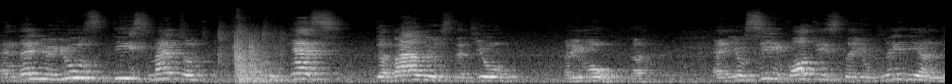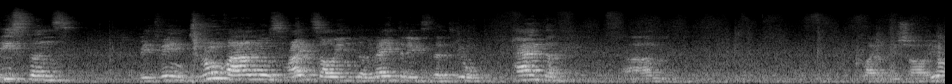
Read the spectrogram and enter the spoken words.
And then you use this method to guess the values that you removed. And you see what is the Euclidean distance between true values, right? So in the matrix that you had, um, me show you.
